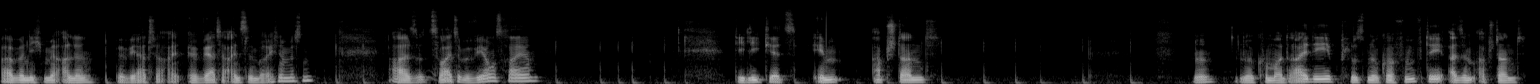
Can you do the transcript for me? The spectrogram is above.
weil wir nicht mehr alle Bewerte, äh, Werte einzeln berechnen müssen. Also zweite Bewährungsreihe, die liegt jetzt im Abstand ne, 0,3D plus 0,5D, also im Abstand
